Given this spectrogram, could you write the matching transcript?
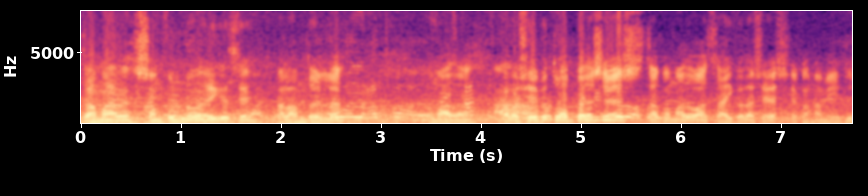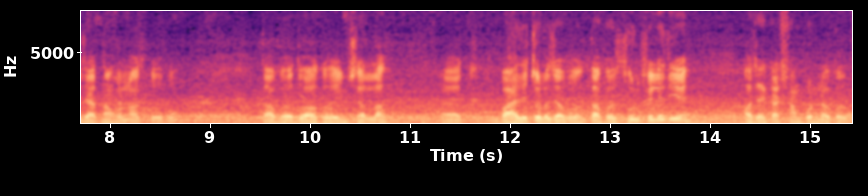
তো আমার সম্পূর্ণ হয়ে গেছে, আলহামদুলিল্লাহ। আমার কাবা শরীফে তোয়াব করা শেষ, তারপর আমার ওয়াজ সাই করা শেষ। এখন আমি দুই রাত নকল নামাজ পড়ব। তারপর দোয়া করে ইনশাল্লাহ বাইরে চলে যাব। তারপর চুল ফেলে দিয়ে হজের কাজ সম্পূর্ণ করব।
